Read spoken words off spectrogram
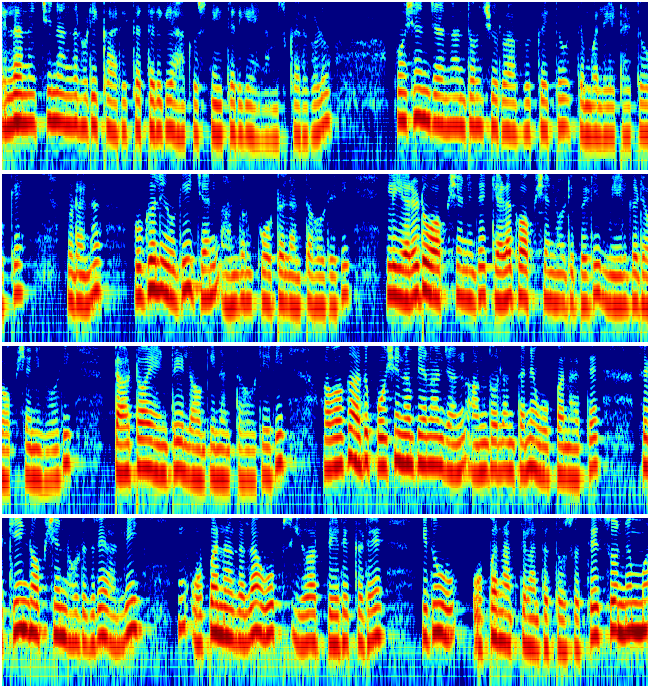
ಎಲ್ಲ ನೆಚ್ಚಿನ ಅಂಗನವಾಡಿ ಕಾರ್ಯಕರ್ತರಿಗೆ ಹಾಗೂ ಸ್ನೇಹಿತರಿಗೆ ನಮಸ್ಕಾರಗಳು. ಪೋಷಣ್ ಜನ್ ಆಂದೋಲನ ಶುರು ಆಗಬೇಕಾಯ್ತು. ತುಂಬ ಲೇಟ್ ಆಯಿತು. ಓಕೆ. ನೋಡೋಣ. ಗೂಗಲ್ಗೆ ಹೋಗಿ ಜನ್ ಆಂದೋಲನ್ ಪೋರ್ಟಲ್ ಅಂತ ಹೊಡಿರಿ. ಇಲ್ಲಿ ಎರಡು ಆಪ್ಷನ್ ಇದೆ. ಕೆಳಗೆ ಆಪ್ಷನ್ ನೋಡಿಬೇಡಿ. ಮೇಲ್ಗಡೆ ಆಪ್ಷನಿಗೆ ಹೊಡಿ ಟಾಟಾ ಎಂಟ್ರಿ ಲಾಗಿನ್ ಅಂತ ಹೊಡಿರಿ. ಆವಾಗ ಅದು ಪೋಷಣ್ ಅಭಿಯಾನ ಜನ್ ಆಂದೋಲನ್ ಅಂತಲೇ ಓಪನ್ ಆಗುತ್ತೆ ಸೆಕೆಂಡ್ ಆಪ್ಷನ್ ಹೊಡೆದ್ರೆ ಅಲ್ಲಿ ಓಪನ್ ಆಗಲ್ಲ. ಓಪ್ಸ್, ಯು ಆರ್ ಬೇರೆ ಕಡೆ. ಇದು ಓಪನ್ ಆಗ್ತಿಲ್ಲ ಅಂತ ತೋರಿಸುತ್ತೆ. ಸೊ, ನಿಮ್ಮ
